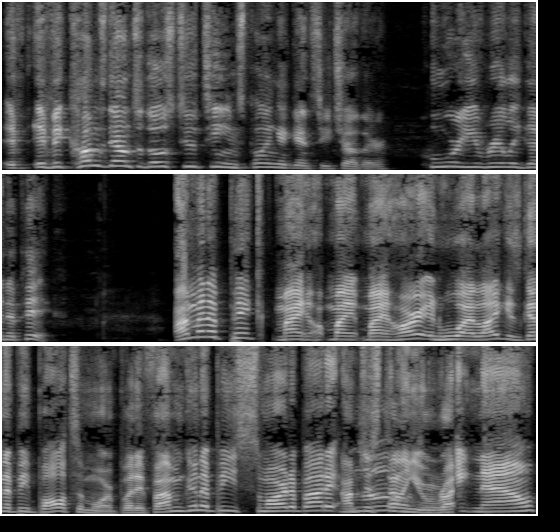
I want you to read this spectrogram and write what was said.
if if it comes down to those two teams playing against each other, who are you really gonna pick? I'm gonna pick my my my heart and who I like is gonna be Baltimore. But if I'm gonna be smart about it, I'm just telling you dude. right now.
